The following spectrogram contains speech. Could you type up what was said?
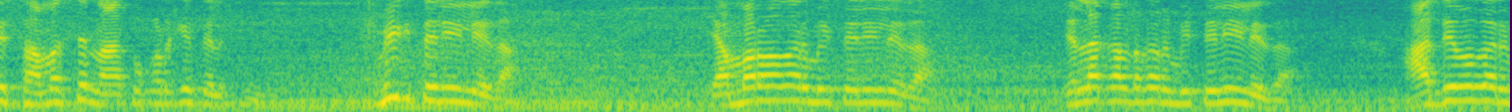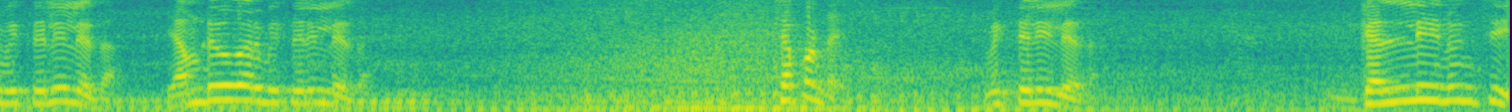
ఈ సమస్య నాకు ఒకడికే తెలిసింది. మీకు తెలియలేదా? ఎంఆర్ఓ గారు మీకు తెలియలేదా? జిల్లా కలెక్టర్ గారు మీకు తెలియలేదా? ఆర్డీఓ గారు మీకు తెలియలేదా? ఎండిఓ గారు మీకు తెలియలేదా? చెప్పండి మీకు తెలియలేదా? గల్లీ నుంచి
